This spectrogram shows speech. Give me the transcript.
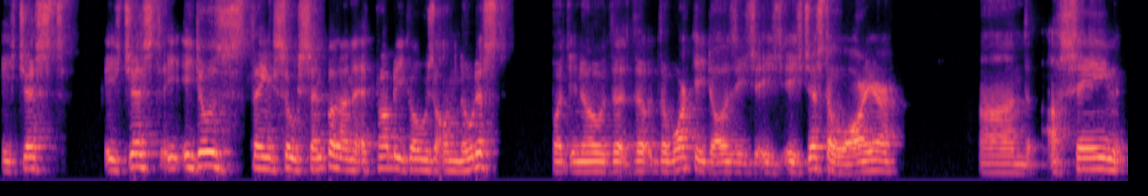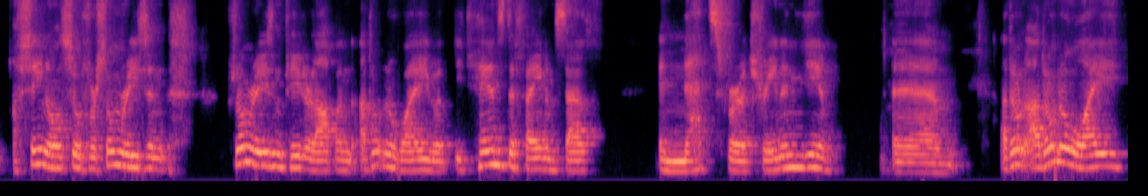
he's just he's just he, he does things so simple and it probably goes unnoticed. But you know, the the, the work he does, he's, he's he's just a warrior and I've seen I've seen also for some reason for some reason Peter Lappin, I don't know why, but he tends to find himself in nets for a training game. Um, I don't I don't know why,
